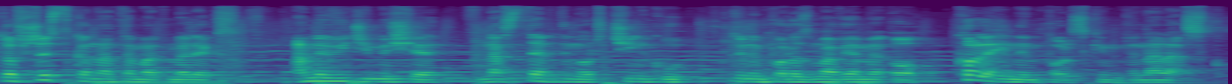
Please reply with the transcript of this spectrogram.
To wszystko na temat Meleksów, a my widzimy się w następnym odcinku, w którym porozmawiamy o kolejnym polskim wynalazku.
